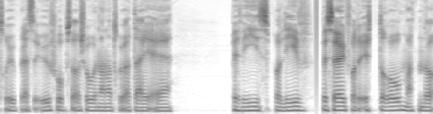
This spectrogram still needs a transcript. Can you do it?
tror på disse ufo-observasjonene og tror at de er bevis på liv, besøk fra det ytre rom, at en da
